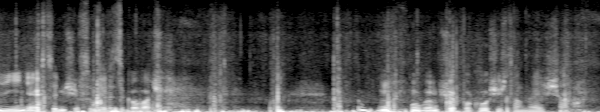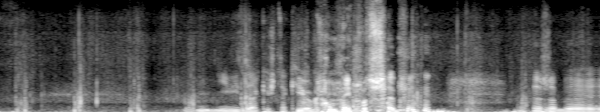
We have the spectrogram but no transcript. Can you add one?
I nie chce mi się w sumie ryzykować. Mógłbym się pokusić tam wejść, ale nie widzę jakiejś takiej ogromnej potrzeby, żeby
